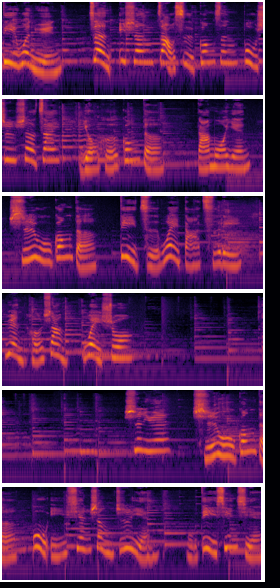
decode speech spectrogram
帝问云：朕一生造寺供僧布施设斋，有何功德？达摩言：实无功德。弟子未达此理，愿和尚为说。诗曰：“实无功德，勿疑先生之言。武帝心邪，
